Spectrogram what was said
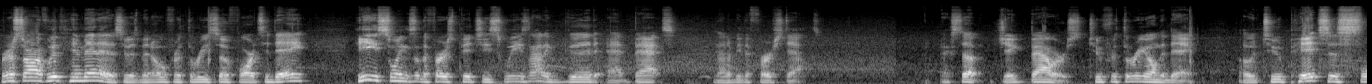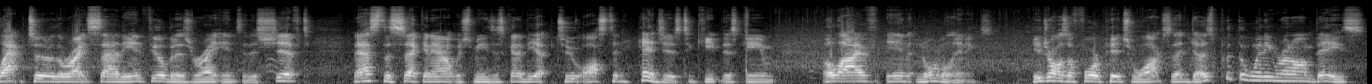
We're going to start off with Gimenez, who has been 0 for 3 so far today. He swings at the first pitch he squeezed. Not a good at bats. That'll be the first out. Next up, Jake Bauers, Two for three on the day. 0-2 pitch is slapped to the right side of the infield, but is right into the shift. That's the second out, which means it's going to be up to Austin Hedges to keep this game alive in normal innings. He draws a four-pitch walk, so that does put the winning run on base.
